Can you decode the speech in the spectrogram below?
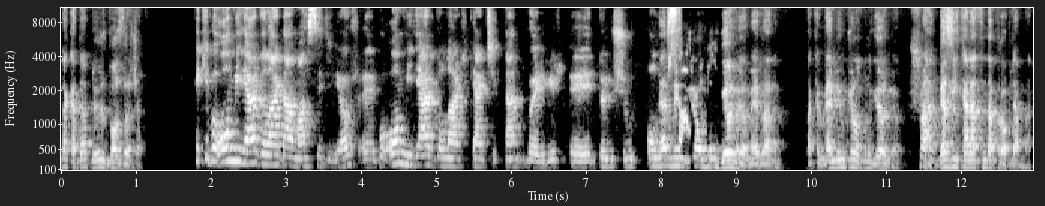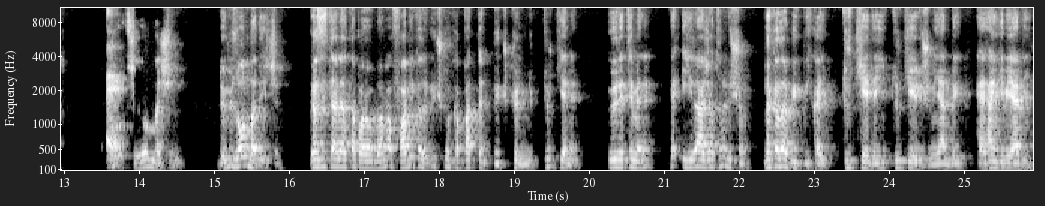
ne kadar döviz bozduracak. Peki bu 10 milyar dolardan bahsediliyor. E, bu 10 milyar dolar gerçekten böyle bir e, dönüşüm Ben olursa mümkün olduğunu görmüyorum Ebru Hanım. Bakın ben mümkün olduğunu görmüyorum. Şu an gaz ithalatında problem var. evet. Şey olmadığı için, döviz olmadığı için gaz ithalatında problem var. Fabrikaları 3 gün kapattın. 3 günlük Türkiye'nin üretimini ve ihracatını düşünün. Ne kadar büyük bir kayıp. Türkiye değil, Türkiye'yi düşünün. Yani bir, herhangi bir yer değil.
